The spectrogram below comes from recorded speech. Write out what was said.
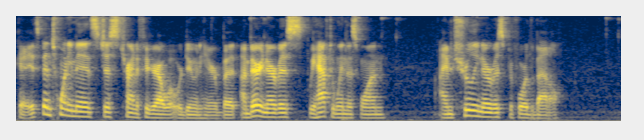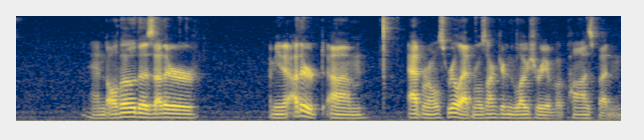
Okay, it's been 20 minutes just trying to figure out what we're doing here, but I'm very nervous. We have to win this one. I'm truly nervous before the battle. And although those other, I mean, other um, admirals, real admirals, aren't given the luxury of a pause button,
